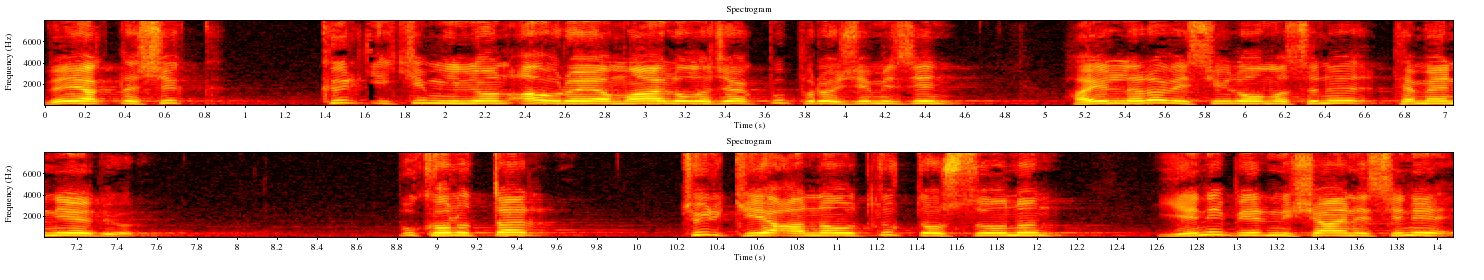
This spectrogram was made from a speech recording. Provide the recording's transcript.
ve yaklaşık 42 milyon avroya mal olacak bu projemizin hayırlara vesile olmasını temenni ediyorum. Bu konutlar Türkiye Arnavutluk dostluğunun yeni bir nişanesini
